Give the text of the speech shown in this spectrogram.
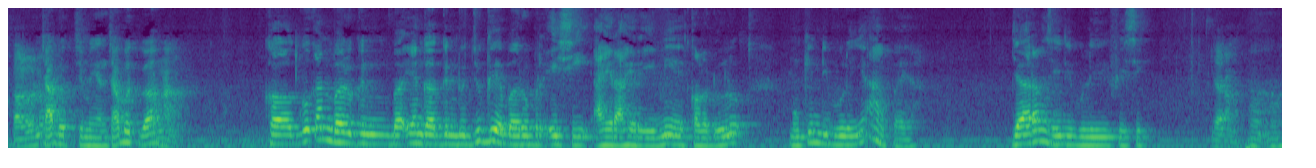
kalau Cabut, sih mendingan cabut gue. pernah Kalau gue kan baru gen, yang gak gendut juga ya baru berisi akhir-akhir ini. Kalau dulu mungkin dibulinya apa ya? Jarang sih dibully fisik. jarang Heeh.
